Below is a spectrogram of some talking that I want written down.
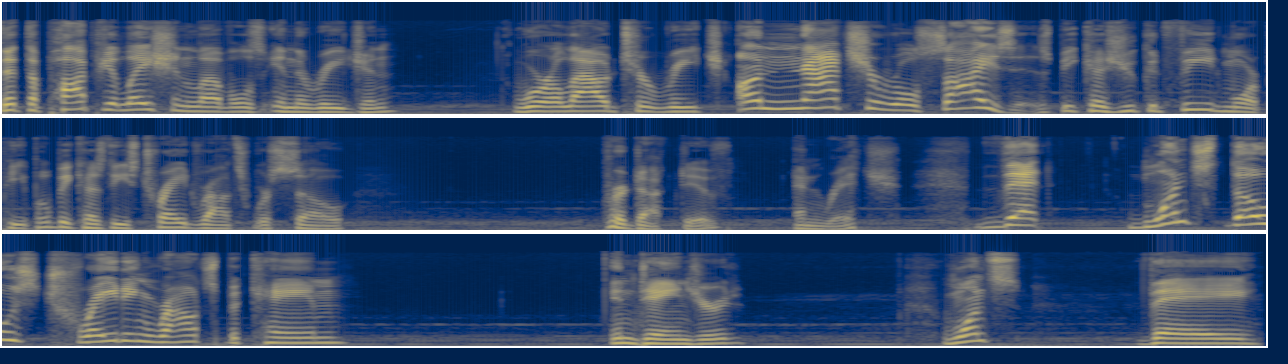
that the population levels in the region were allowed to reach unnatural sizes because you could feed more people because these trade routes were so productive and rich, that once those trading routes became endangered, once they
